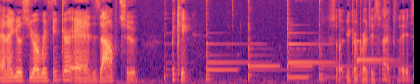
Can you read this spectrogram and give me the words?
And then use your ring finger and jump to picking so you can practice like this.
